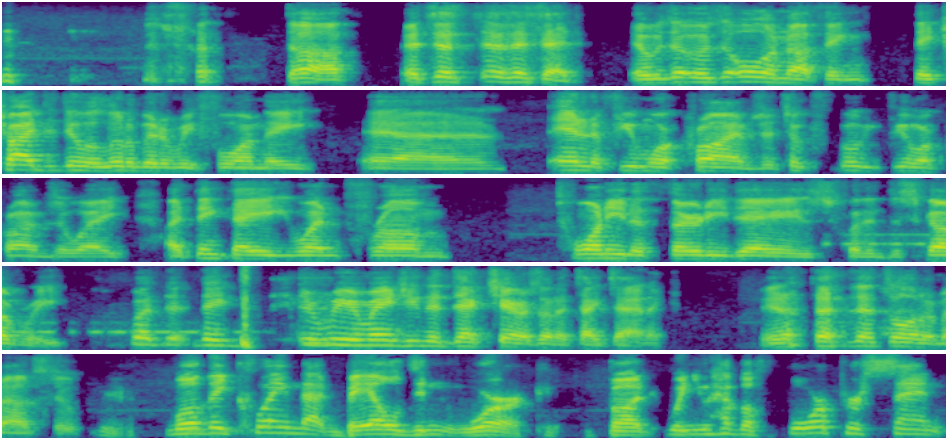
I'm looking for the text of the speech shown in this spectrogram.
Duh. It's just as I said. It was it was all or nothing. They tried to do a little bit of reform. They uh, added a few more crimes or took a few more crimes away. I think they went from 20 to 30 days for the discovery, but they, they're rearranging the deck chairs on a Titanic. You know, that, that's all it amounts to. Well, they claim that bail didn't work, but when you have a four percent,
